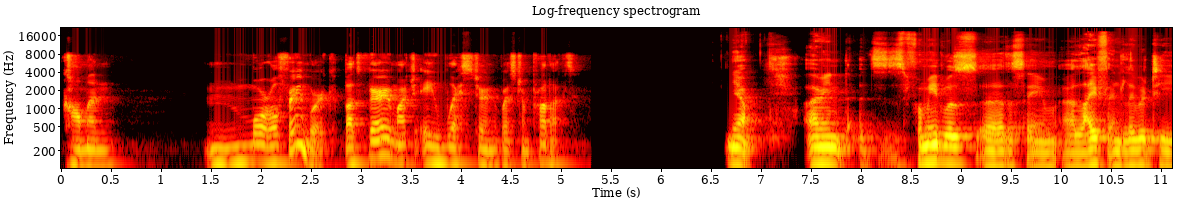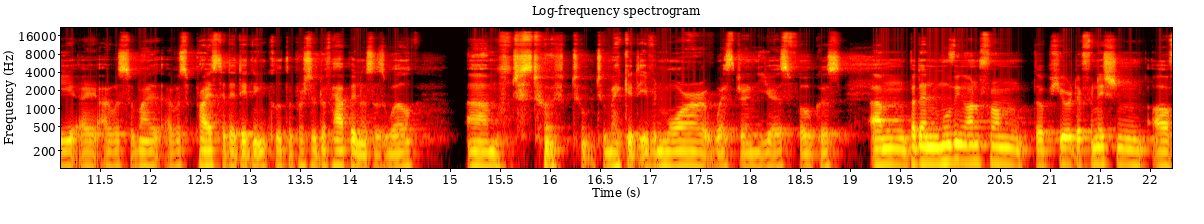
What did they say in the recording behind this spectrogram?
common moral framework, but very much a Western Western product. Yeah, I mean, for me it was uh, the same. Uh, life and liberty. I, I was I was surprised that it didn't include the pursuit of happiness as well, um, just to, to to make it even more Western US focus. Um, but then moving on from the pure definition of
